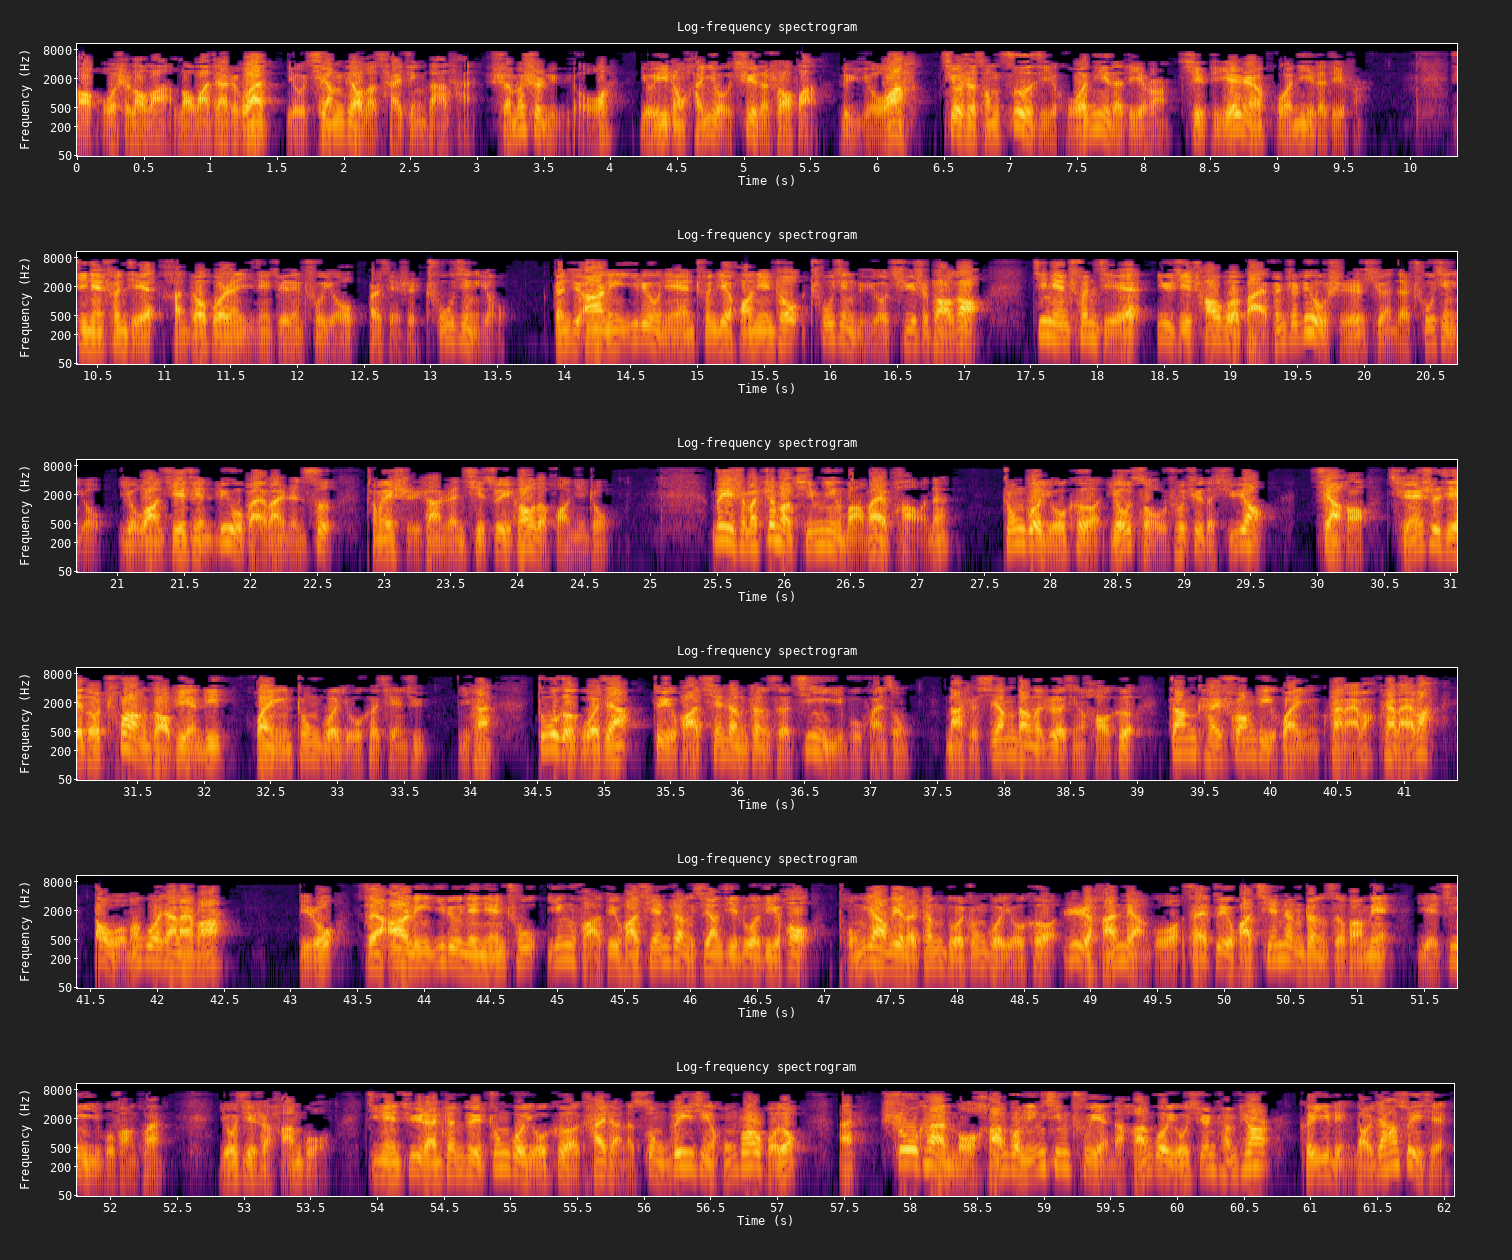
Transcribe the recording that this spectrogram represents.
好，我是老马，老马价值观有腔调的财经杂谈。什么是旅游啊？有一种很有趣的说法，旅游啊，就是从自己活腻的地方去别人活腻的地方。今年春节，很多国人已经决定出游，而且是出境游。根据二零一六年春节黄金周出境旅游趋势报告，今年春节预计超过百分之六十选择出境游，有望接近六百万人次，成为史上人气最高的黄金周。为什么这么拼命往外跑呢？中国游客有走出去的需要。恰好全世界都创造便利，欢迎中国游客前去。你看，多个国家对华签证政策进一步宽松，那是相当的热情好客，张开双臂欢迎，快来吧，快来吧，到我们国家来玩。比如，在二零一六年年初，英法对华签证相继落地后，同样为了争夺中国游客，日韩两国在对华签证政策方面也进一步放宽，尤其是韩国。今年居然针对中国游客开展了送微信红包活动，哎，收看某韩国明星出演的韩国游宣传片可以领到压岁钱。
